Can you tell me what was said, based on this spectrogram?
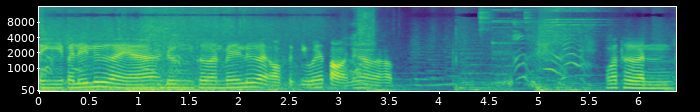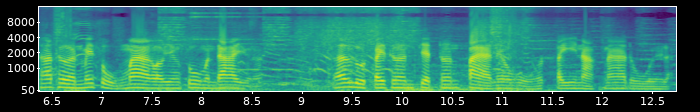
ตีไปเรื่อยๆฮะดึงเทินไปเรื่อยๆออกสกิลให้ต่อเนื่องครับว่าเทินถ้าเทินไม่สูงมากเรายังสู้มันได้อยู่นะแล้วหลุดไปเทินเจ็ดเทินแปดเนี่ยโอ้โหตีหนักหน้าดูเลยแหละ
